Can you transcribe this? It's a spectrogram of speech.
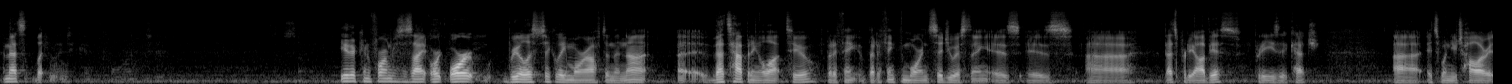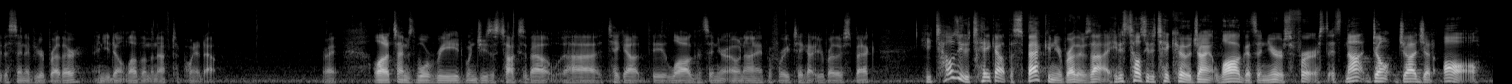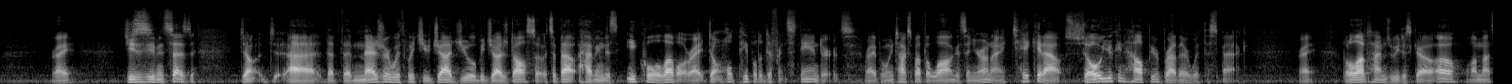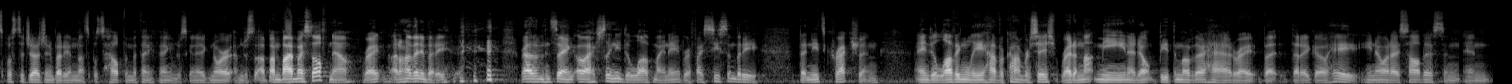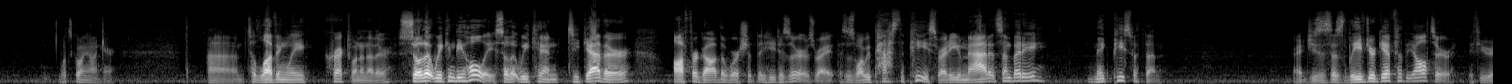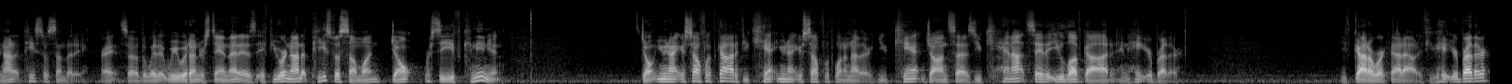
And that's like, trying to conform to society. Either conform to society or, or realistically, more often than not, uh, that's happening a lot too. But I think, but I think the more insidious thing is, is uh, that's pretty obvious, pretty easy to catch. Uh, it's when you tolerate the sin of your brother and you don't love them enough to point it out. Right? A lot of times we'll read when Jesus talks about uh, take out the log that's in your own eye before you take out your brother's speck. He tells you to take out the speck in your brother's eye. He just tells you to take care of the giant log that's in yours first. It's not don't judge at all, right? Jesus even says uh, that the measure with which you judge, you will be judged also. It's about having this equal level, right? Don't hold people to different standards, right? But when we talk about the log that's in your own eye, take it out so you can help your brother with the speck, right? But a lot of times we just go, oh, well, I'm not supposed to judge anybody. I'm not supposed to help them with anything. I'm just going to ignore it. I'm just, I'm by myself now, right? I don't have anybody. Rather than saying, oh, I actually need to love my neighbor. If I see somebody that needs correction, I need to lovingly have a conversation, right? I'm not mean. I don't beat them over their head, right? But that I go, hey, you know what? I saw this and, and what's going on here? Um, to lovingly correct one another so that we can be holy, so that we can together offer God the worship that he deserves, right? This is why we pass the peace, right? Are you mad at somebody? Make peace with them. Right? Jesus says, leave your gift at the altar if you're not at peace with somebody, right? So the way that we would understand that is if you are not at peace with someone, don't receive communion. Don't unite yourself with God if you can't unite yourself with one another. You can't, John says, you cannot say that you love God and hate your brother. You've got to work that out. If you hate your brother,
